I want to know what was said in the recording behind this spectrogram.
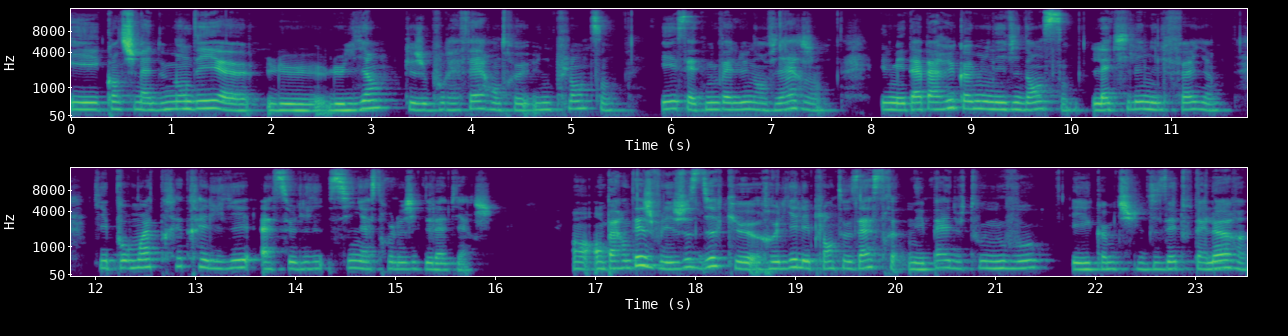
Et quand tu m'as demandé euh, le, lien que je pourrais faire entre une plante et cette nouvelle lune en vierge, il m'est apparu comme une évidence l'aquilée millefeuille, qui est pour moi très très lié à ce signe astrologique de la Vierge. En, parenthèse, je voulais juste dire que relier les plantes aux astres n'est pas du tout nouveau. Et comme tu le disais tout à l'heure,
